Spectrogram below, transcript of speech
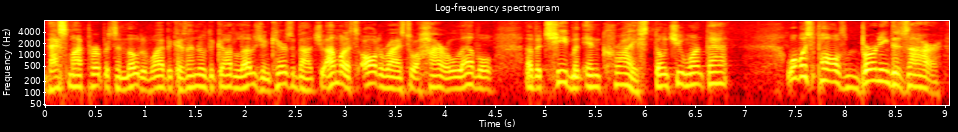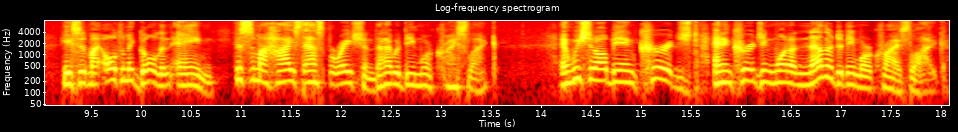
That's my purpose and motive. Why? Because I know that God loves you and cares about you. I want us all to rise to a higher level of achievement in Christ. Don't you want that? What was Paul's burning desire? He said, My ultimate goal and aim, this is my highest aspiration, that I would be more Christ like. And we should all be encouraged and encouraging one another to be more Christ like,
